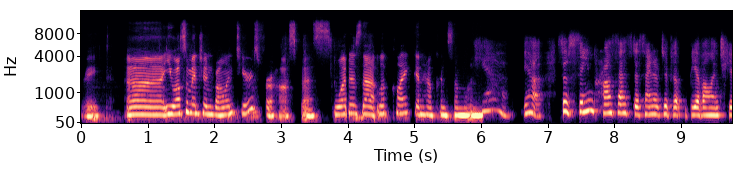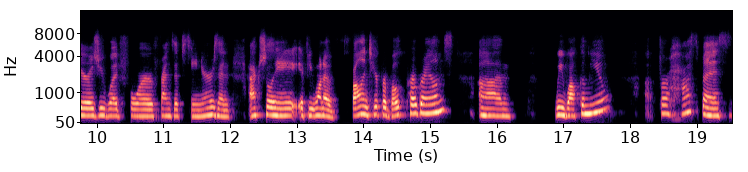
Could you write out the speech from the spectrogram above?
Great. Uh, you also mentioned volunteers for hospice. What does that look like and how can someone? Yeah, yeah. So, same process to sign up to be a volunteer as you would for Friends of Seniors. And actually, if you want to volunteer for both programs, um, we welcome you. Uh, for hospice,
